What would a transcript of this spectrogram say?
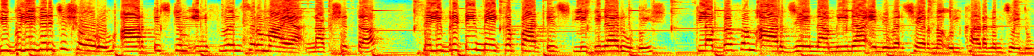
വിപുലീകരിച്ച ഷോറൂം ആർട്ടിസ്റ്റും ഇൻഫ്ലുവൻസറുമായ Nakshatra celebrity makeup artist Libina Rupesh club F M R J Nameena എന്നിവർ ചേർന്ന് ഉദ്ഘാടനം ചെയ്തു.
